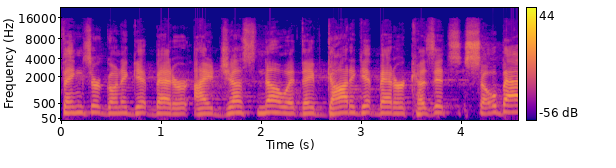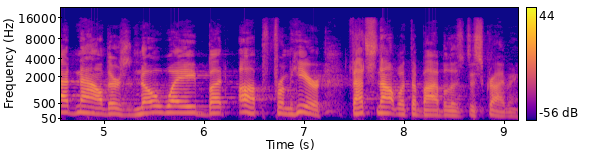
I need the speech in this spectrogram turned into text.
things are going to get better. I just know it. They've got to get better because it's so bad now. There's no way but up from here. That's not what the Bible is describing.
